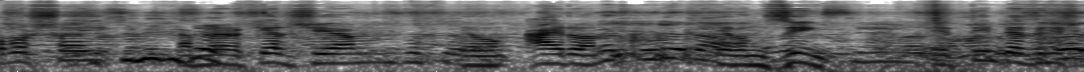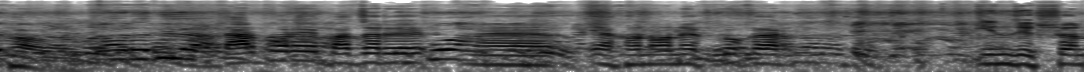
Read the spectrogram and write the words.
অবশ্যই আপনার ক্যালসিয়াম এবং আয়রন এবং জিঙ্ক এই তিনটা জিনিস খাওয়া তারপরে বাজারে এখন অনেক প্রকার ইনজেকশন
